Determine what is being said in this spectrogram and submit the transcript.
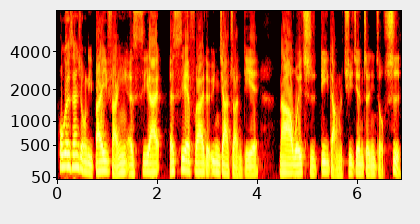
货柜三雄礼拜一反映 SCI、SCFI 的运价转跌，那维持低档的区间整理走势。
